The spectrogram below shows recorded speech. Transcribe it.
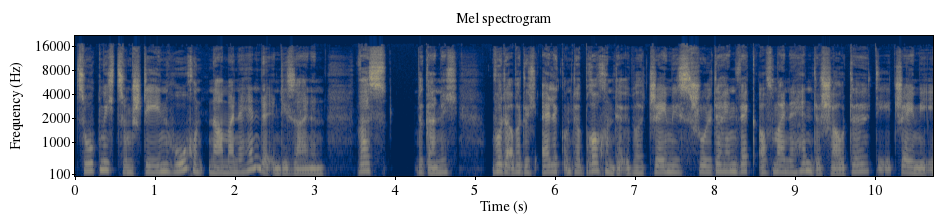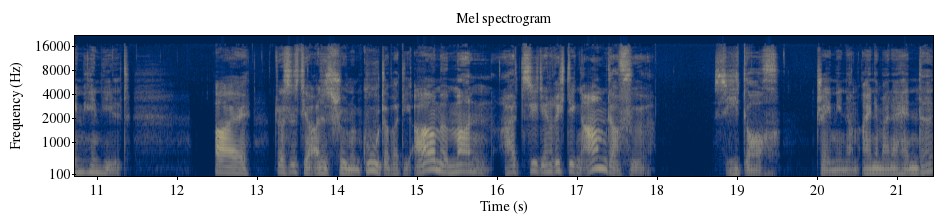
zog mich zum Stehen hoch und nahm meine Hände in die seinen. Was, begann ich, wurde aber durch Alec unterbrochen, der über Jamies Schulter hinweg auf meine Hände schaute, die Jamie ihm hinhielt. Ei, das ist ja alles schön und gut, aber die arme Mann, hat sie den richtigen Arm dafür? Sieh doch. Jamie nahm eine meiner Hände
